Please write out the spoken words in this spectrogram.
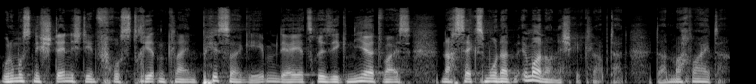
Und du musst nicht ständig den frustrierten kleinen Pisser geben, der jetzt resigniert, weil es nach sechs Monaten immer noch nicht geklappt hat. Dann mach weiter.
